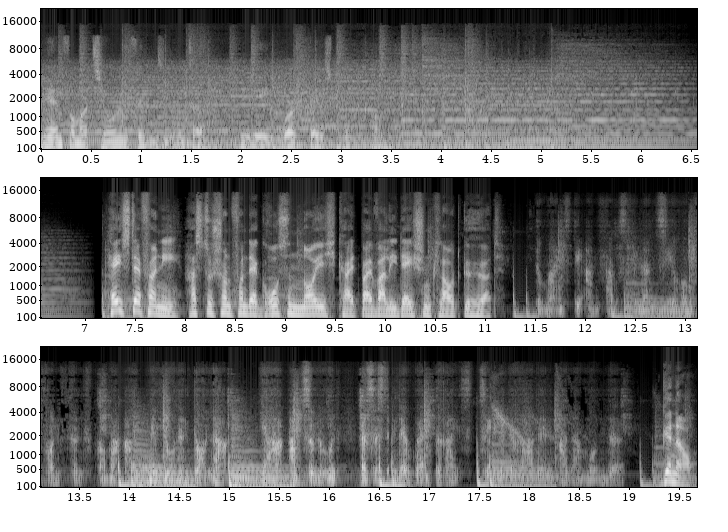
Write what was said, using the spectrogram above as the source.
Mehr Informationen finden Sie unter www.workbase.com. Hey Stephanie, hast du schon von der großen Neuigkeit bei Validation Cloud gehört? Du meinst die Anfangsfinanzierung von 5,8 Millionen Dollar? Ja, absolut. Das ist in der Web3-Szene gerade in aller Munde. Genau.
